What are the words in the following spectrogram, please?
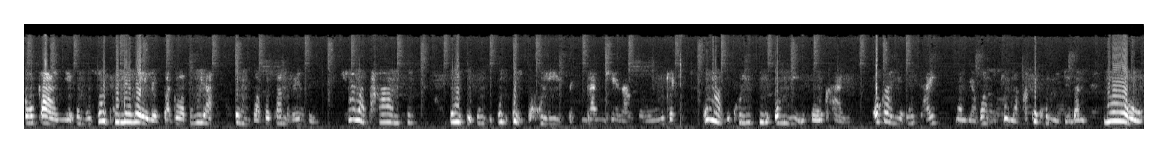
okanye ubusowuphumelele but wabuya umva kokwamrezini hlala phantsi uzikhulise ngandlela zonke ungazikhulisi only ivokali okanye uthi hayi mna ndiyakwazi ucula akukho mntu ebana no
